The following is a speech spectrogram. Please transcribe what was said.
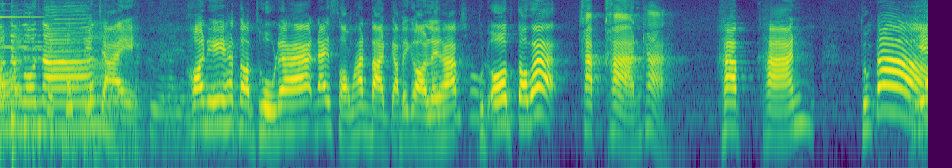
อนางรอนานพุกในใจ ข้อนี้ถ้าตอบถูกนะฮะ ได้ 2,000 บาทกลับไปก่อนเลยครับ คุณโอมตอบว่า ขับขานค่ะ ขับขาน ถูกต้องเย้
